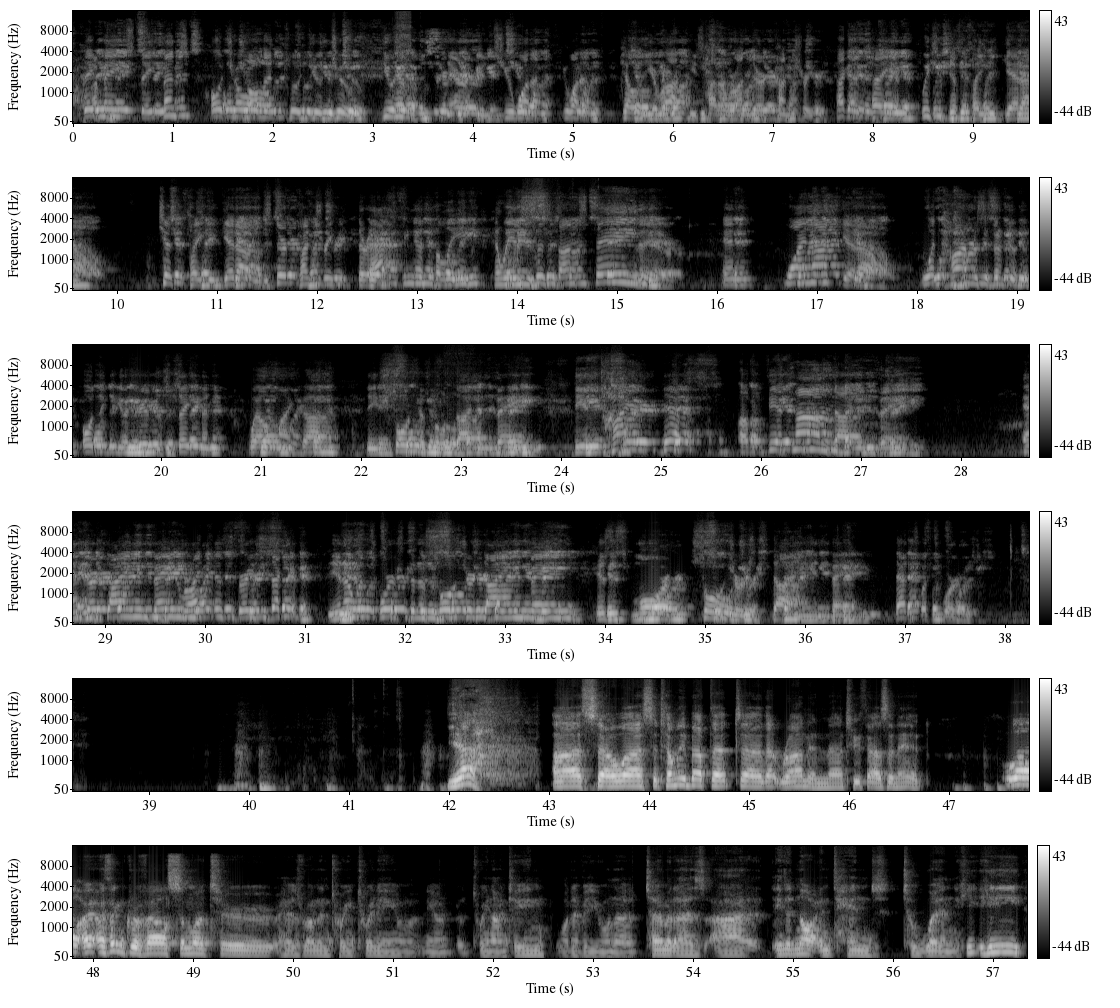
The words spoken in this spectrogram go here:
they made statements. Oh, Joe, I'll include you too. You have a certain arrogance. You want to you want to tell the Iraqis how to run their country. I got to tell you, we should just play get out. Just play get out. It's their country. They're asking us to leave, and we insist on staying there. And why not get out? What harm is it going to do? Oh, you hear the statement, well, my God, the soldiers will die in vain. The entire deaths of Vietnam died in vain and they're dying in vain right this very second. You know what's worse than a soldier dying in vain is more soldiers dying in vain. That's what's worse. Yeah. Uh, so, uh, so tell me about that uh, that run in uh, 2008. Well, I, I, think Gravel, similar to his run in 2020 or you know 2019, whatever you want to term it as, uh, he did not intend to win. He he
